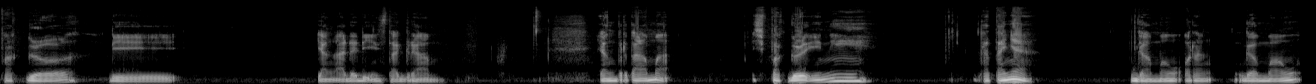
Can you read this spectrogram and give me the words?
fuck girl di yang ada di Instagram. Yang pertama fuck girl ini katanya gak mau orang gak mau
